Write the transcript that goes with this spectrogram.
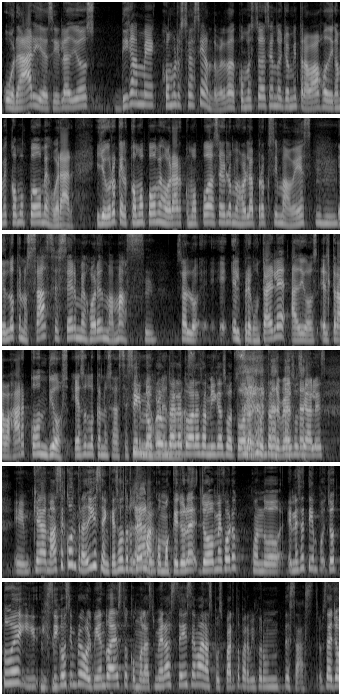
orar y decirle a Dios, dígame cómo lo estoy haciendo, ¿verdad? ¿Cómo estoy haciendo yo mi trabajo? Dígame cómo puedo mejorar. Y yo creo que el cómo puedo mejorar, cómo puedo hacerlo mejor la próxima vez, es lo que nos hace ser mejores mamás. Sí. O sea, e, el preguntarle a Dios, el trabajar con Dios, eso es lo que nos hace ser Sí, no preguntarle a todas las amigas o a todas las cuentas de redes sociales, eh, que además se contradicen, que es otro tema. Como que yo, yo me acuerdo cuando en ese tiempo yo tuve y, sigo siempre volviendo a esto, como las primeras seis semanas posparto para mí fueron un desastre. O sea, yo,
